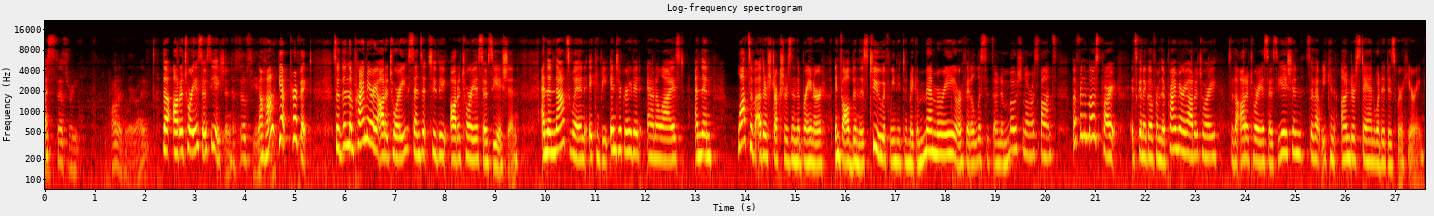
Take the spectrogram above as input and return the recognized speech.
Accessory auditory, right? The auditory association. Association. Uh huh. Yep, perfect. So then the primary auditory sends it to the auditory association. And then that's when it can be integrated, analyzed, and then lots of other structures in the brain are involved in this too if we need to make a memory or if it elicits an emotional response. But for the most part, it's going to go from the primary auditory to the auditory association so that we can understand what it is we're hearing.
